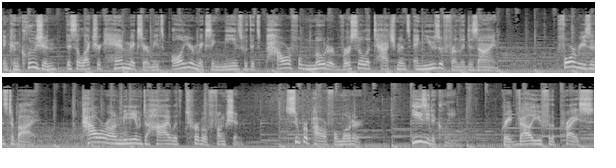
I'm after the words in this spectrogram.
In conclusion, this electric hand mixer meets all your mixing needs with its powerful motor, versatile attachments, and user-friendly design. Four reasons to buy. Power on medium to high with turbo function. Super powerful motor. Easy to clean. Great value for the price.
